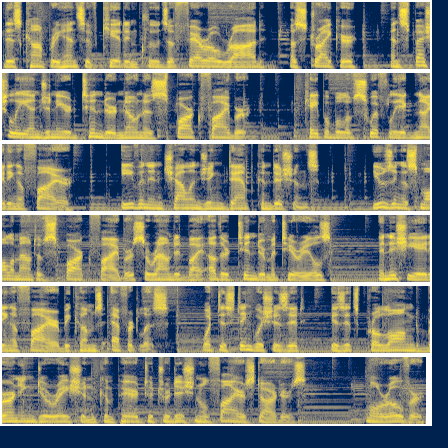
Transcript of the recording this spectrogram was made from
This comprehensive kit includes a ferro rod, a striker, and specially engineered tinder known as spark fiber, capable of swiftly igniting a fire, even in challenging damp conditions. Using a small amount of spark fiber surrounded by other tinder materials, initiating a fire becomes effortless. What distinguishes it is its prolonged burning duration compared to traditional fire starters. Moreover,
